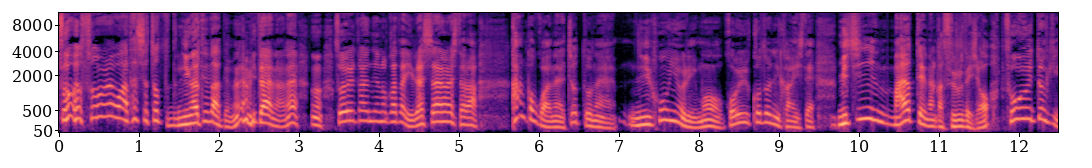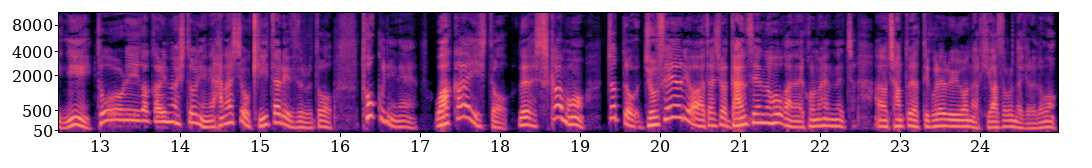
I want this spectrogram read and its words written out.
そ、それは私はちょっと苦手だってね、みたいなね、うん、そういう感じの方いらっしゃいましたら、韓国はね、ちょっとね、日本よりもこういうことに関して、道に迷ってなんかするでしょ？そういう時に、通りがかりの人にね、話を聞いたりすると、特にね、若い人、で、しかも、ちょっと女性よりは私は男性の方がね、この辺ね、ちあのちゃんとやってくれるような気がするんだけれども、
